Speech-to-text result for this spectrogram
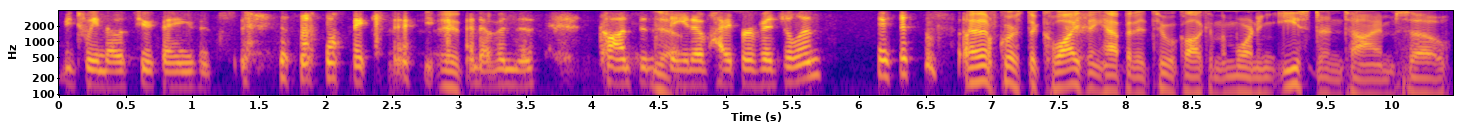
between those two things, it's like it, kind of in this constant yeah. state of hypervigilance. so. And of course, the Kawhi thing happened at two o'clock in the morning Eastern time, so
